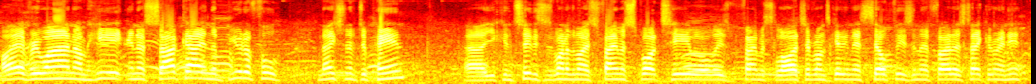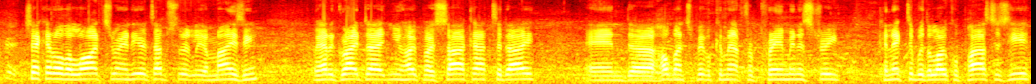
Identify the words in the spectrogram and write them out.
Hi everyone, I'm here in Osaka in the beautiful nation of Japan. Uh, you can see this is one of the most famous spots here with all these famous lights. Everyone's getting their selfies and their photos taken around here. Check out all the lights around here, it's absolutely amazing. We had a great day at New Hope Osaka today and uh, a whole bunch of people come out for prayer ministry, connected with the local pastors here.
